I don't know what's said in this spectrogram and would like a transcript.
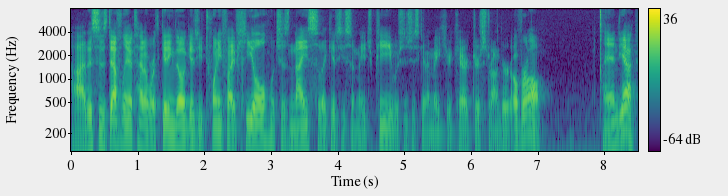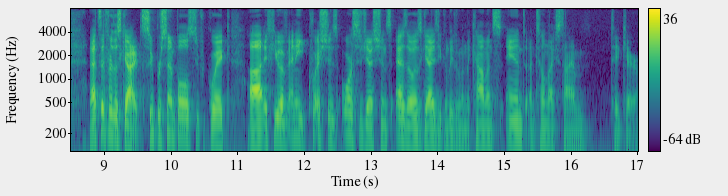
Uh, this is definitely a title worth getting, though. It gives you 25 heal, which is nice, so that gives you some HP, which is just going to make your character stronger overall. And yeah, that's it for this guide. Super simple, super quick. Uh, if you have any questions or suggestions, as always, guys, you can leave them in the comments. And until next time, take care.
